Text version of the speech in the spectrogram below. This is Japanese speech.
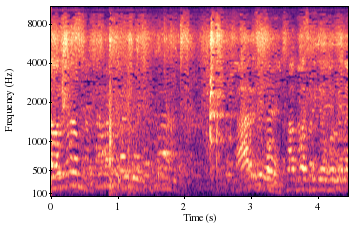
আর ভিডিও করবে না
